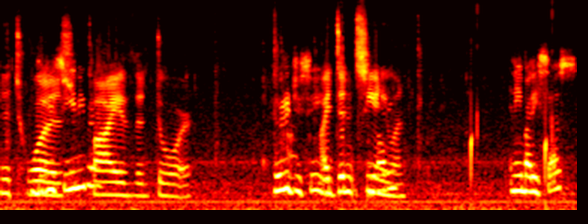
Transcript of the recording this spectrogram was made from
It was by the door. Who did you see? I didn't see Nobody? anyone. Anybody sus?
